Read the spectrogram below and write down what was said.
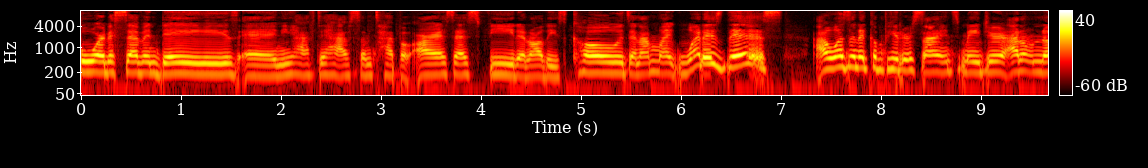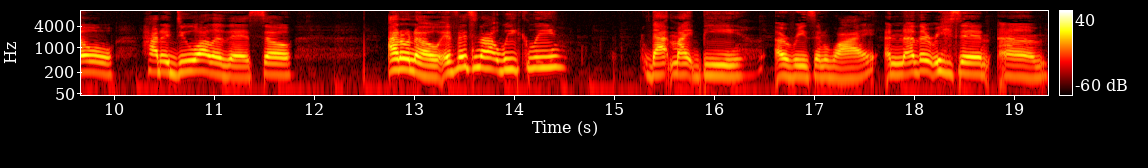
four to seven days and you have to have some type of RSS feed and all these codes. And I'm like, what is this? I wasn't a computer science major. I don't know how to do all of this. So I don't know. If it's not weekly, that might be a reason why. Another reason um,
